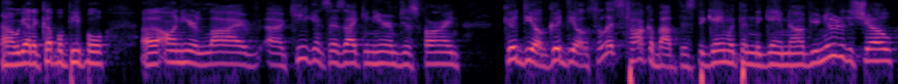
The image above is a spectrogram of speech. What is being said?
Uh, we got a couple people uh, on here live. Uh, Keegan says, I can hear him just fine. Good deal. Good deal. So let's talk about this, the game within the game. Now, if you're new to the show,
